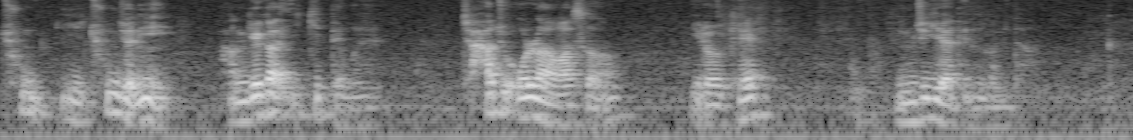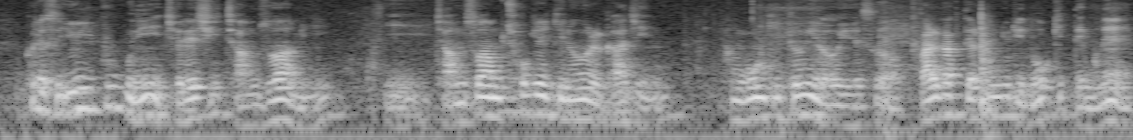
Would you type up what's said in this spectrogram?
충, 이 충전이 한계가 있기 때문에 자주 올라와서 이렇게 움직여야 되는 겁니다. 그래서 이 부분이 재래식 잠수함이 이 잠수함 초계 기능을 가진 항공기 등에 의해서 발각될 확률이 높기 때문에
